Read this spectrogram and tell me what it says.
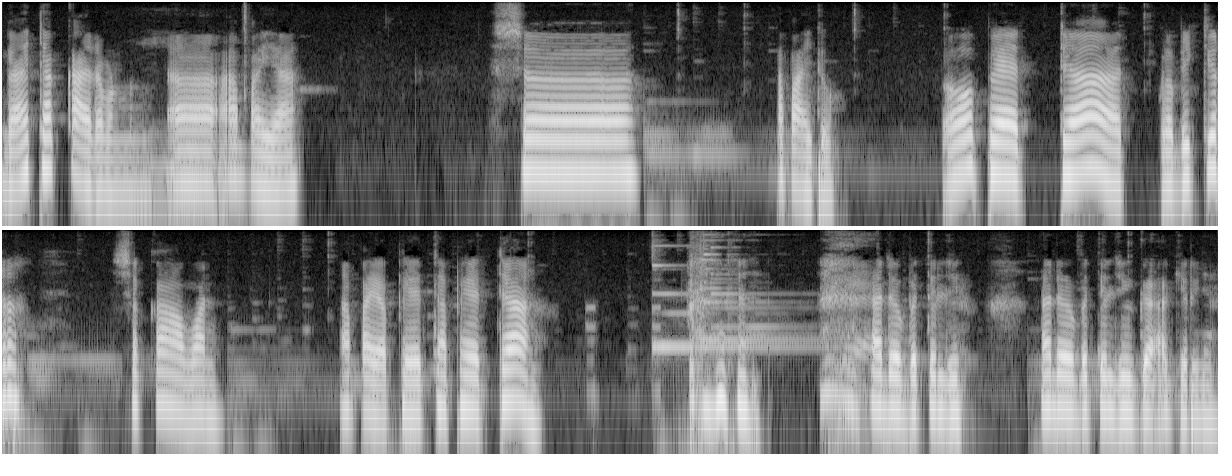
Nggak ada kah teman-teman? Uh, apa ya? Se apa itu? Oh beda. Gue pikir sekawan. Apa ya? Beda-beda aduh betul juga aduh betul juga akhirnya.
